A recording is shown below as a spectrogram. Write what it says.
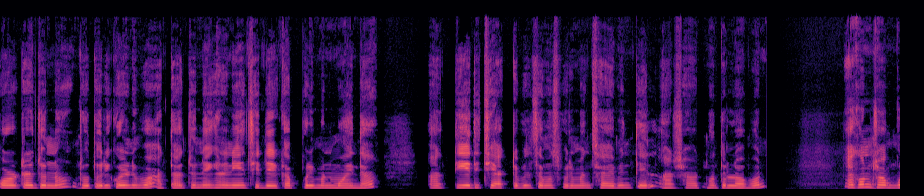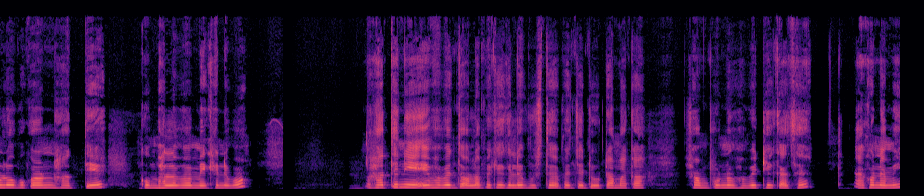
পরোটার জন্য ডো তৈরি করে নেব। আর তার জন্য এখানে নিয়েছি দেড় কাপ পরিমাণ ময়দা। আর দিয়ে দিচ্ছি এক টেবিল চামচ পরিমাণ সয়াবিন তেল আর স্বাদ মতো লবণ। এখন সবগুলো উপকরণ হাত দিয়ে খুব ভালোভাবে মেখে নেব। হাতে নিয়ে এভাবে দলা পেকে গেলে বুঝতে হবে যে ডোটা মাখা সম্পূর্ণভাবে ঠিক আছে। এখন আমি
